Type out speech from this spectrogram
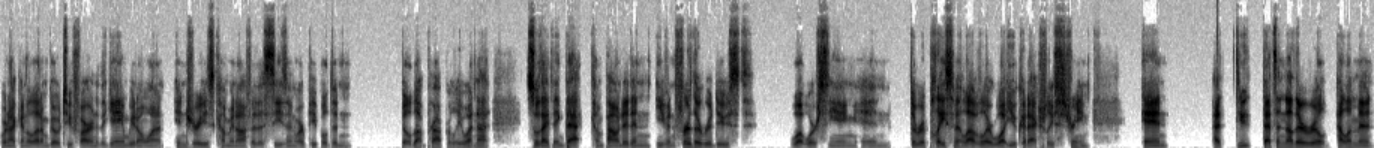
We're not going to let them go too far into the game. We don't want injuries coming off of this season where people didn't build up properly, whatnot. So I think that compounded and even further reduced what we're seeing in the replacement level or what you could actually stream. And I do that's another real element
